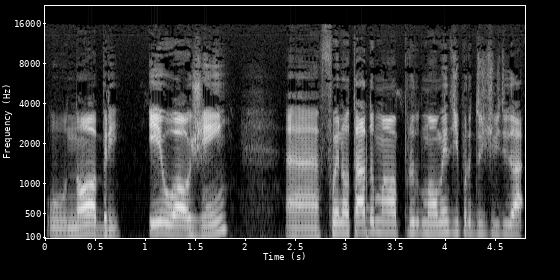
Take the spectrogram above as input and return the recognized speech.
o Nobre e o Algem, Uh, foi notado uma, um aumento de produtividade,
